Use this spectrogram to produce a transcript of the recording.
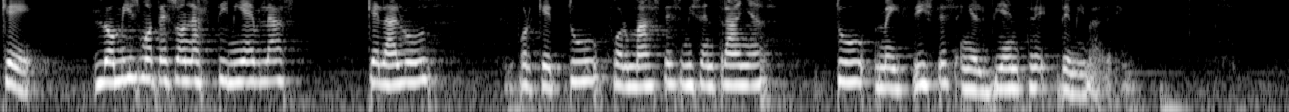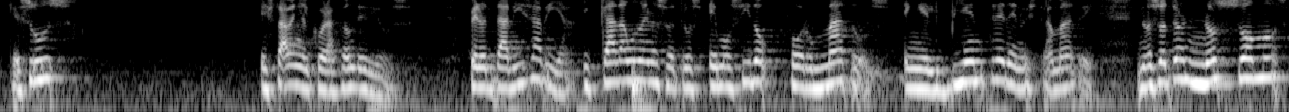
que lo mismo te son las tinieblas que la luz, porque tú formaste mis entrañas, tú me hiciste en el vientre de mi madre. Jesús estaba en el corazón de Dios. Pero David sabía, y cada uno de nosotros hemos sido formados en el vientre de nuestra madre. Nosotros no somos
